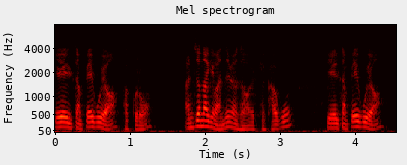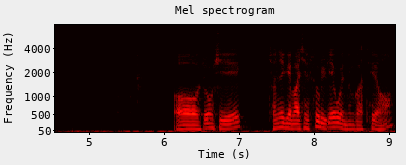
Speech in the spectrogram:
얘 일단 빼고요 밖으로 안전하게 만들면서 이렇게 가고 얘 일단 빼고요 어 조금씩 저녁에 마신 술을 깨고 있는 것 같아요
